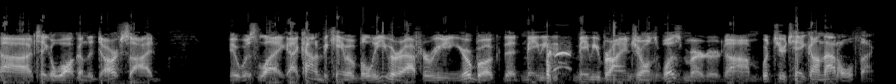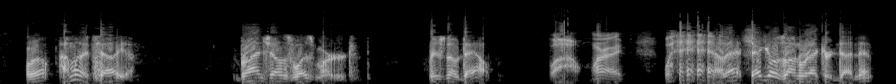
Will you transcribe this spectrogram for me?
uh, Take a Walk on the Dark Side, it was like I kind of became a believer after reading your book that maybe maybe Brian Jones was murdered. Um, what's your take on that whole thing? Well, I'm going to tell you, Brian Jones was murdered. There's no doubt. Wow. All right. Now that that goes on record, doesn't it?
